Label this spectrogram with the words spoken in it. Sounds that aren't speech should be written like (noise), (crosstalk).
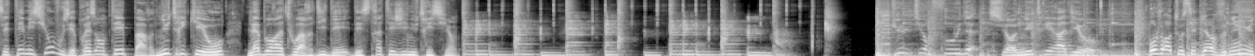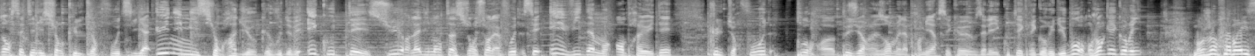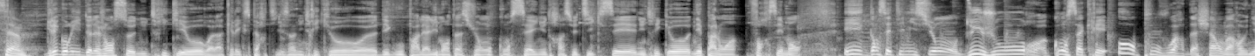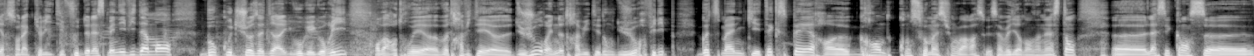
Cette émission vous est présentée par Nutrikeo, laboratoire d'idées des stratégies nutrition. Culture Food sur Nutri Radio. Bonjour à tous et bienvenue dans cette émission Culture Food. Il y a une émission radio que vous devez écouter sur l'alimentation, sur la food, c'est évidemment en priorité Culture Food pour euh, plusieurs raisons, mais la première c'est que vous allez écouter Grégory Dubourg. Bonjour Grégory. Bonjour Fabrice. Grégory de l'agence Nutrikeo, voilà, quelle expertise, hein, Nutrikeo. Euh, dès que vous parlez alimentation, conseil, nutraceutique, c'est Nutrikeo n'est pas loin, forcément. Et dans cette émission du jour consacrée au pouvoir d'achat, on va revenir sur l'actualité foot de la semaine. Évidemment, beaucoup de choses à dire avec vous Grégory. On va retrouver euh, votre invité du jour et notre invité donc du jour, Philippe Gottsman, qui est expert grande consommation. On verra ce que ça veut dire dans un instant. la séquence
